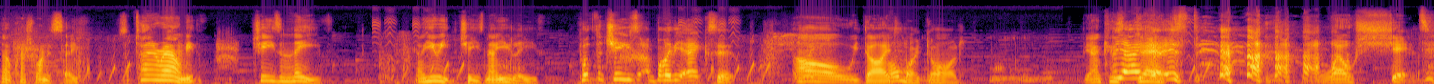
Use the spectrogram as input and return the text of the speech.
No, Crash 1 is safe. Stop turning around. Eat the cheese and leave. No, you eat cheese. Now you leave. Put the cheese by the exit. Oh, he died. Oh my god. Bianca's Bianca dead. is dead. Well, shit.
